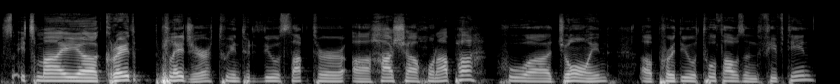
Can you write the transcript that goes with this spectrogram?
So it's my uh, great pleasure to introduce Dr. Uh, Harsha Honnappa, who uh, joined uh, Purdue 2015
